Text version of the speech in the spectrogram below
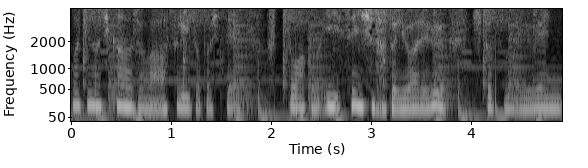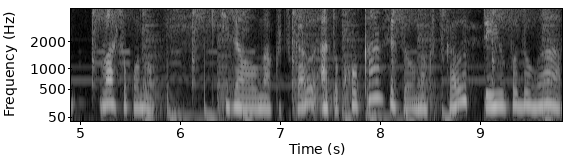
後々彼女がアスリートとしてフットワークのいい選手だと言われる一つのゆえんはそこの膝をうまく使うあと股関節をうまく使うっていうことが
